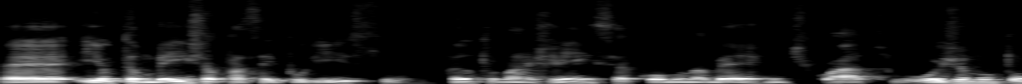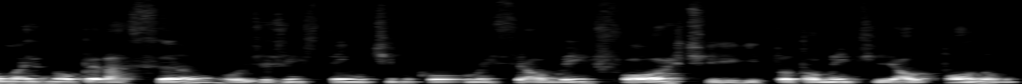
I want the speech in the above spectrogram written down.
é, eu também já passei por isso, tanto na agência como na BR24. Hoje eu não estou mais na operação, hoje a gente tem um time comercial bem forte e totalmente autônomo.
